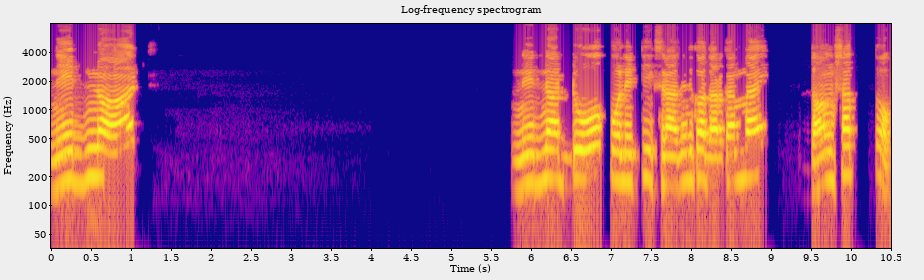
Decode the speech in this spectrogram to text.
need not need not do politics রাজনীতি করার দরকার নাই, ধ্বংসাত্মক।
